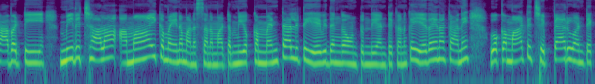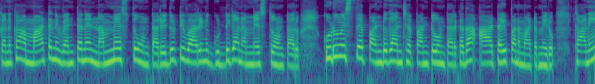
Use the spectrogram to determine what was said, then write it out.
కాబట్టి మీది చాలా అమాయకమైన మనసు అనమాట మీ యొక్క మెంటాలిటీ ఏ విధంగా ఉంటుంది అంటే కనుక ఏదైనా కానీ ఒక మాట చెప్పారు అంటే కనుక ఆ మాటని వెంటనే నమ్మేస్తూ ఉంటారు. ఎదుటి వారిని గుడ్డిగా నమ్మేస్తూ ఉంటారు. కుడుమిస్తే పండుగ అని చెప్పి అంటూ ఉంటారు కదా ఆ టైప్ అనమాట మీరు. కానీ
